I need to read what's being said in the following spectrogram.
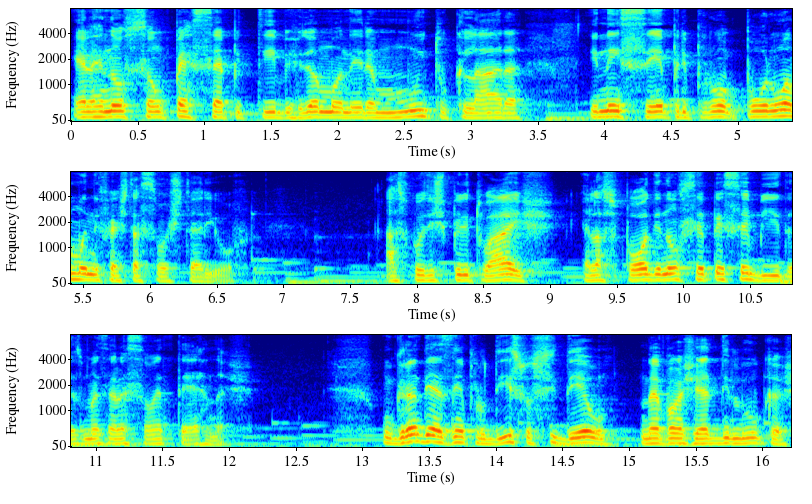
Elas não são perceptíveis de uma maneira muito clara e nem sempre por uma, manifestação exterior. As coisas espirituais, elas podem não ser percebidas, mas elas são eternas. Um grande exemplo disso se deu no Evangelho de Lucas,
